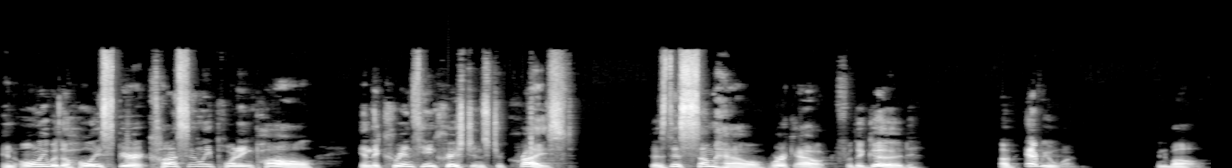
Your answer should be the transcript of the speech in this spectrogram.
and only with the Holy Spirit constantly pointing Paul and the Corinthian Christians to Christ does this somehow work out for the good of everyone involved.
